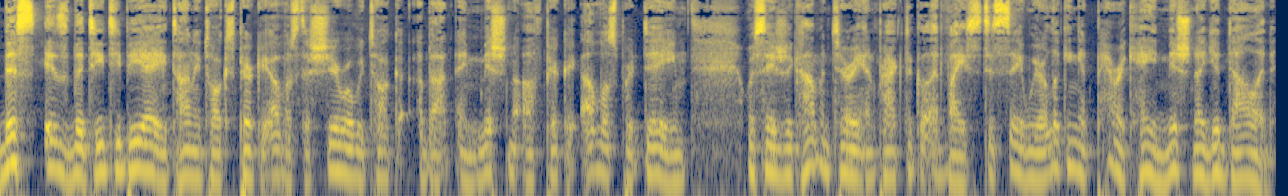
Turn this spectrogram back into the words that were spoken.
This is the TTPA, Tani Talks Pirkei Avos, the year where we talk about a Mishnah of Pirkei Avos per day with sagely commentary and practical advice. To say we are looking at Perek Hey Mishnah Yud-Daled,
